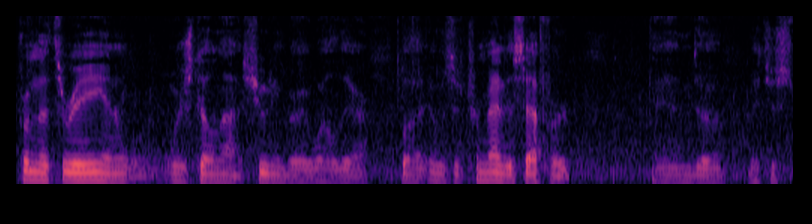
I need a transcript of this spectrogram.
from the three, and we're still not shooting very well there. But it was a tremendous effort, and uh, it just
